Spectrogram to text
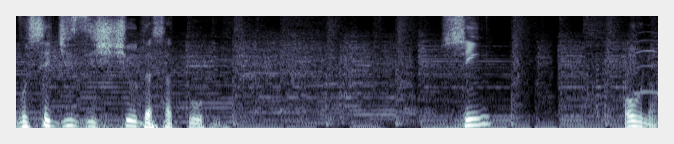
você desistiu dessa turma? Sim ou não?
